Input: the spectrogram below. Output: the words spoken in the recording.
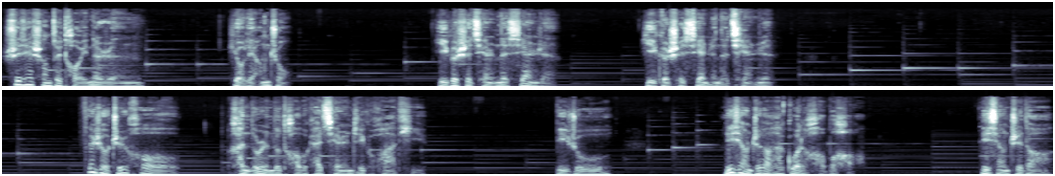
世界上最讨厌的人有两种，一个是前任的现任，一个是现任的前任。分手之后，很多人都逃不开前任这个话题。比如，你想知道他过得好不好？你想知道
